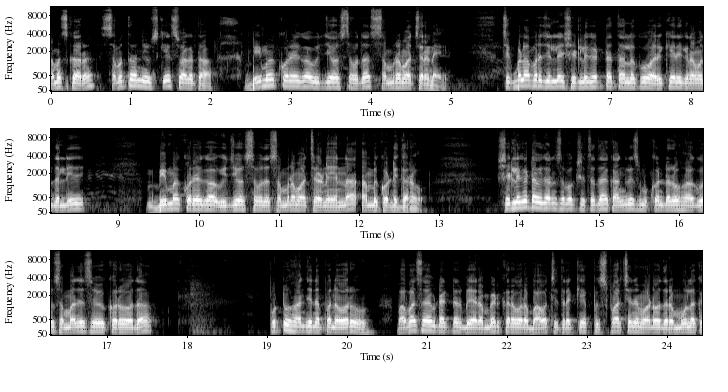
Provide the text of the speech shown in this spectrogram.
ನಮಸ್ಕಾರ, ಸಮತಾ ನ್ಯೂಸ್ಗೆ ಸ್ವಾಗತ. ಭೀಮಾ ಕೊರೆಗಾಂವ್ ವಿಜಯೋತ್ಸವದ ಸಂಭ್ರಮಾಚರಣೆ. ಚಿಕ್ಕಬಳ್ಳಾಪುರ ಜಿಲ್ಲೆ ಶಿಡ್ಲಘಟ್ಟ ತಾಲೂಕು ಅರಕೇರಿ ಗ್ರಾಮದಲ್ಲಿ ಭೀಮಾ ಕೊರೆಗಾಂವ್ ವಿಜಯೋತ್ಸವದ ಸಂಭ್ರಮಾಚರಣೆಯನ್ನು ಹಮ್ಮಿಕೊಂಡಿದ್ದರು. ಶಿಡ್ಲಘಟ್ಟ ವಿಧಾನಸಭಾ ಕ್ಷೇತ್ರದ ಕಾಂಗ್ರೆಸ್ ಮುಖಂಡರು ಹಾಗೂ ಸಮಾಜ ಸೇವಕರು ಆದ ಪುಟ್ಟು ಹಾಂಜಿನಪ್ಪನವರು, Baba Saheb doctor B R Ambedkar ಅವರ ಭಾವಚಿತ್ರಕ್ಕೆ ಪುಷ್ಪಾರ್ಚನೆ ಮಾಡುವುದರ ಮೂಲಕ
